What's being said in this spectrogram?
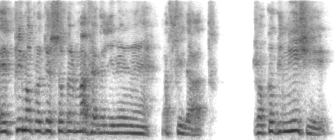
È il primo processo per mafia che gli viene affidato. Rocco Chinnici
